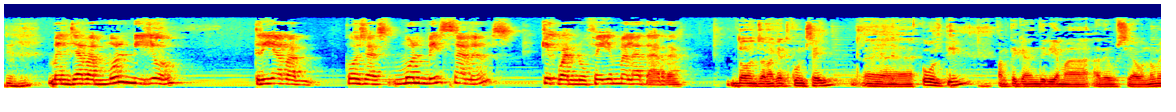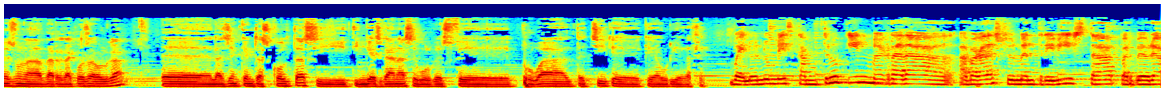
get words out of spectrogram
uh mhm. -huh. menjàvem molt millor, triàvem coses molt més sanes que quan ho fèiem a la tarda. Doncs amb aquest consell eh, últim, pràcticament diríem adeu-siau. Només una darrera cosa, Olga. Eh, la gent que ens escolta, si tingués ganes, si volgués fer provar el Tai Chi, què, què hauria de fer? Bueno, només que em truquin. M'agrada a vegades fer una entrevista per veure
